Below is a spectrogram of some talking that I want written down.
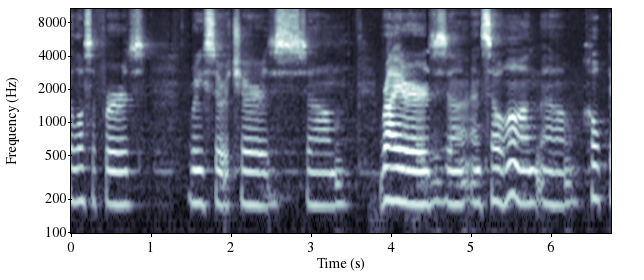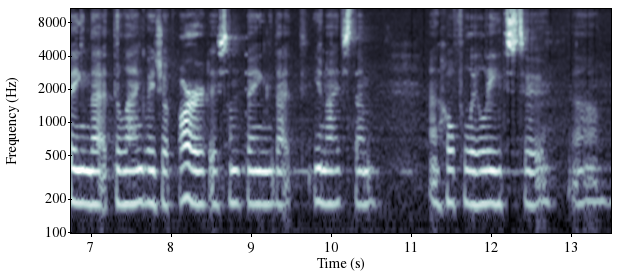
philosophers, researchers, um, writers uh, and so on, um, hoping that the language of art is something that unites them and hopefully leads to um,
